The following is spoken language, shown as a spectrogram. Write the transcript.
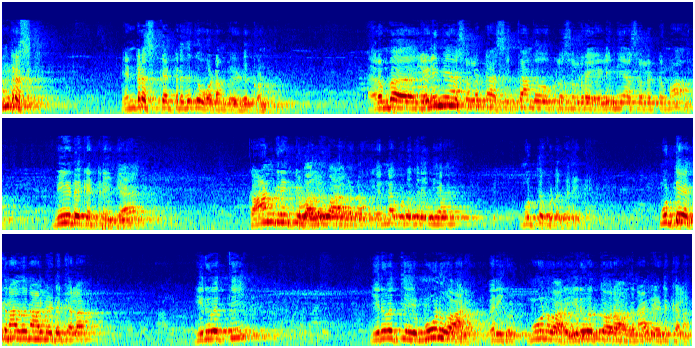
இன்ட்ரெஸ்ட் இன்ட்ரெஸ்ட் கட்டுறதுக்கு உடம்பு எடுக்கணும். ரொம்ப எளிமையாக சொல்லட்டா சித்தாந்த வகுப்பில் சொல்கிற எளிமையாக சொல்லட்டுமா? வீடு கட்டுறீங்க கான்கிரீட் வலுவாகணும் என்ன கொடுக்குறீங்க? முட்டு கொடுக்குறீங்க. முட்டு எத்தனாவது நாள் எடுக்கலாம்? இருபத்தி இருபத்தி மூணு வாரம் வெரி குட் மூணு வாரம் இருபத்தோராவது நாள் எடுக்கலாம்.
